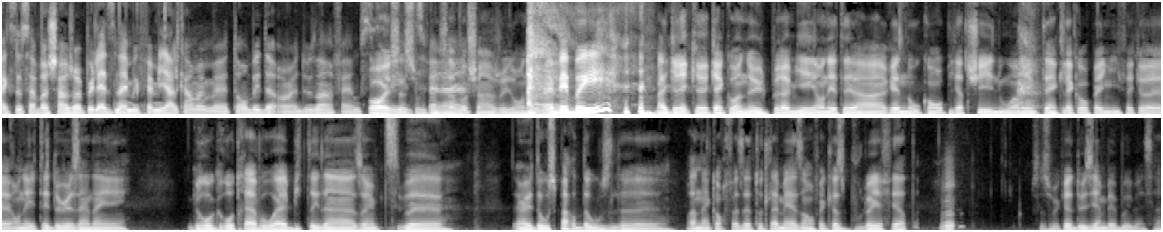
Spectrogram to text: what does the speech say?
Fait que ça, ça va changer un peu la dynamique familiale quand même, euh, tomber de un à deux enfants aussi. Oui, c'est sûr que ça va changer. On Un bébé. Malgré que quand on a eu le premier, on était en réno complète chez nous en même temps que la compagnie. Fait que, euh, on a été deux ans dans les gros, gros travaux à habiter dans un petit euh, un 12 par 12 là, pendant qu'on refaisait toute la maison. Fait que là, ce bout-là est fait. Mm. C'est sûr que le deuxième bébé, ben, ça,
